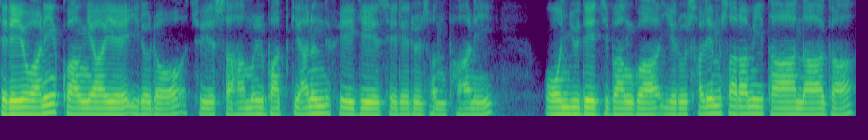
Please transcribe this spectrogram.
세례 요한이 광야에 이르러 주의 사함을 받게 하는 회개의 세례를 전파하니 온 유대 지방과 예루살렘 사람이 다 나아가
